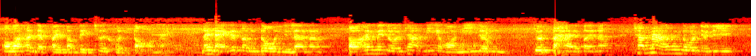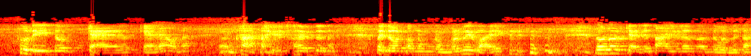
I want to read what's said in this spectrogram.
เพราะว่าท่านจะไปบำเพ็ญช่วยคนต่อไงไหนๆก็ต้องโดนอยู่แล้วนะต่อให้ไม่โดนชาตินี้หอนี้จนจนตายไปนะชาติหน้าต้องโดนอยู่ดี สู้ดีโดนแก่แก่แล้วนะฆ่าตายก็ตายไปนะไปโดนตอนหนุ่มๆมันไม่ไหวโดนตอนแก่จะตายอยู่แล้วก็โดนไปซะ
